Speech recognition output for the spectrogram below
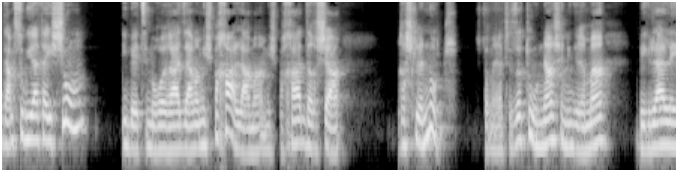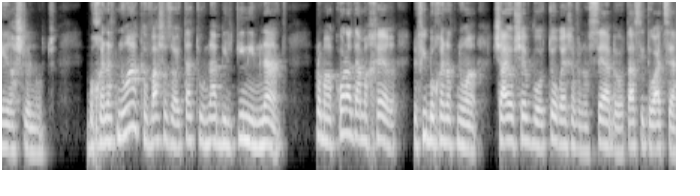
גם סוגיית האישום, היא בעצם עוררה את זעם המשפחה, למה? המשפחה דרשה רשלנות, זאת אומרת שזו תאונה שנגרמה בגלל רשלנות. בוחן התנועה קבע שזו הייתה תאונה בלתי נמנעת, כלומר כל אדם אחר, לפי בוחן התנועה, שהיה יושב באותו רכב ונוסע באותה סיטואציה,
